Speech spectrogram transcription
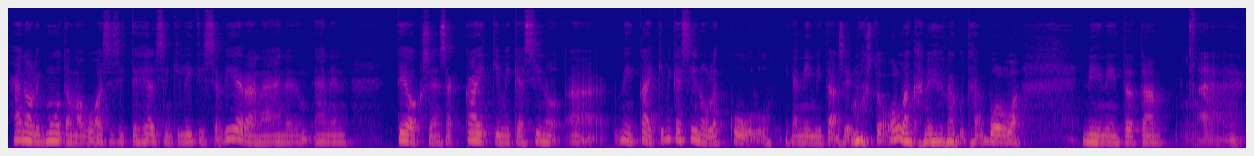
hän oli muutama vuosi sitten Helsinki Litissä vieraana hänen, hänen teoksensa Kaikki mikä, sinu, äh, niin, Kaikki, mikä sinulle kuuluu, mikä nimi taas ei muista ollenkaan niin hyvä kuin tämä Bolla, niin, niin tota, äh,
